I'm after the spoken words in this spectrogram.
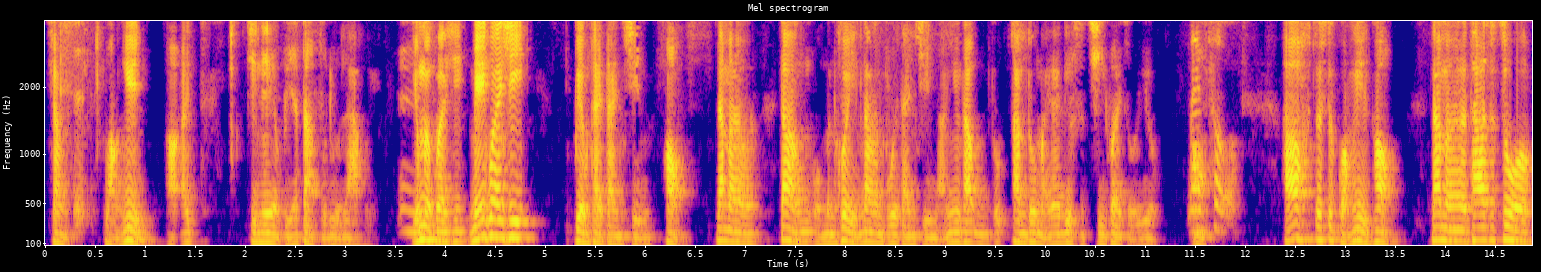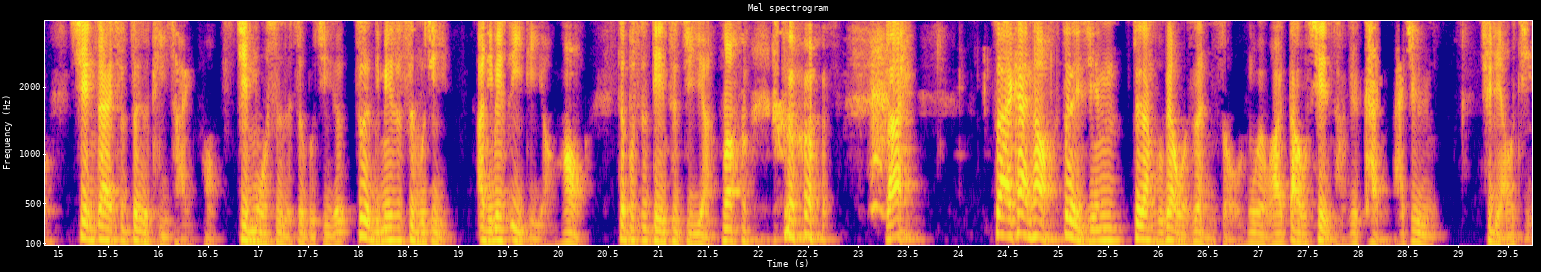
像网运好，哎，今天有比较大幅度的拉回，有没有关系？没关系，不用太担心，哈。那么当然我们会当然不会担心啦，因为他们都他们都买在六十七块左右，没错。好，这是广运哈，那么它是做现在是这个题材，哦，静默式的伺服器，就这里面是伺服器啊，里面是一体哦，哈，这不是电视机啊，来。再来看哈，这已经这张股票我是很熟，因为我还到现场去看，还去去了解。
